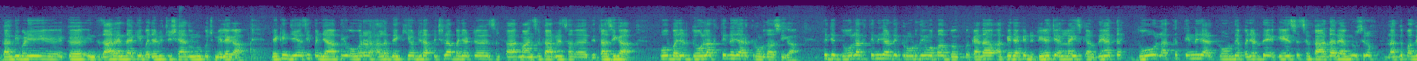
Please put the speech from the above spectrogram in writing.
ਗੱਲ ਦੀ ਬੜੀ ਇੱਕ ਇੰਤਜ਼ਾਰ ਰਹਿੰਦਾ ਕਿ ਬਜਟ ਵਿੱਚ ਸ਼ਾਇਦ ਉਹਨੂੰ ਕੁਝ ਮਿਲੇਗਾ। ਲੇਕਿਨ ਜੇ ਅਸੀਂ ਪੰਜਾਬ ਦੀ ਓਵਰਆਲ ਹਾਲਤ ਦੇਖੀਏ ਔਰ ਜਿਹੜਾ ਪਿਛਲਾ ਬਜਟ ਸਰਕਾਰ, ਮਾਨ ਸਰਕਾਰ ਨੇ ਦਿੱਤਾ ਸੀਗਾ, ਉਹ ਬਜਟ 2 ਲੱਖ 3000 ਕਰੋੜ ਦਾ ਸੀਗਾ। ਤੇ ਜੇ 2 ਲੱਖ 3000 ਦੇ ਕਰੋੜ ਦੇ ਆਪਾਂ ਬਕਾਇਦਾ ਅੱਗੇ ਜਾ ਕੇ ਡਿਟੇਲ ਚ ਐਨਲਾਈਜ਼ ਕਰਦੇ ਹਾਂ, ਤਾਂ 2 ਲੱਖ 3000 ਕਰੋੜ ਦੇ ਬਜਟ ਦੇ ਅਗੇਂਸਟ ਸਰਕਾਰ ਦਾ ਰੈਵਨਿਊ ਸਿਰਫ ਲਗਭਗ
